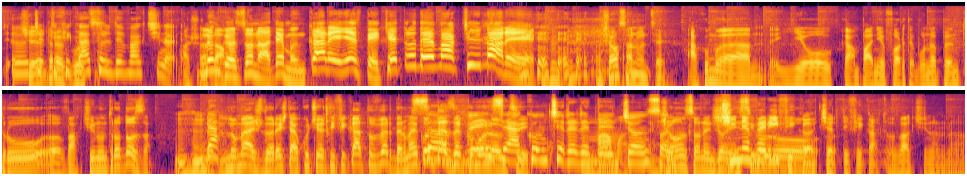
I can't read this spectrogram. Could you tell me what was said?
Ce certificatul drăguț. de vaccinare. Așa, Lângă da. zona de mâncare este centru de vaccinare. Așa o să anunțe. Acum e o campanie foarte bună pentru uh, vaccinul într-o doză. Mhm. Da. Lumea își dorește acum certificatul verde, nu mai contează să cum îl vezi obții. acum cerere Mamă, de Johnson. Johnson Johnson Cine e singurul verifică certificatul? Vaccin în uh,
